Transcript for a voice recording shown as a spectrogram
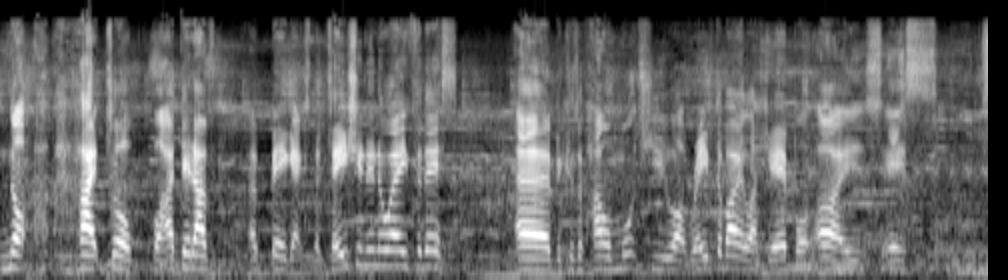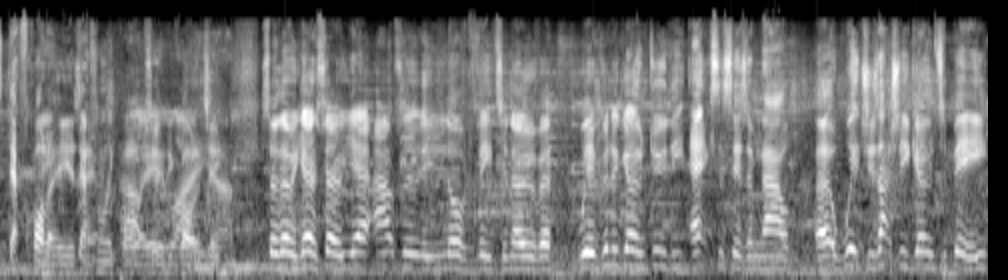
not hyped up, but I did have a big expectation in a way for this uh, because of how much you lot raved about it last year. But oh, it's, it's definitely quality, isn't definitely it? quality. Absolutely quality. yeah. So there we go. So yeah, absolutely loved Vita Nova. We're going to go and do the exorcism now, uh, which is actually going to be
